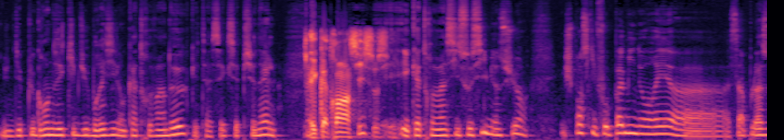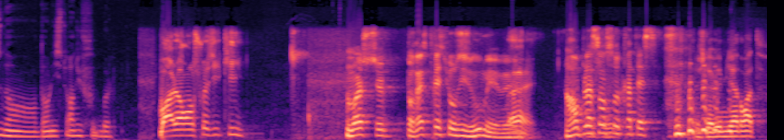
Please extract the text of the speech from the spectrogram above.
d'une des plus grandes équipes du Brésil en 82, qui était assez exceptionnel. Et 86 aussi. Et 86 aussi, bien sûr. Et je pense qu'il faut pas minorer euh, sa place dans, dans l'histoire du football. Bon, alors on choisit qui? Moi, je resterai sur Zizou, mais ouais. remplaçant Socrates. je l'avais mis à droite,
